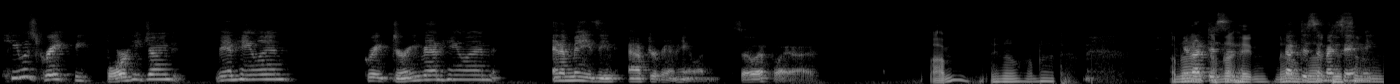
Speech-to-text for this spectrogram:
he was great before he joined van halen great during van halen and amazing after van halen. So fyi I'm you know I'm not I'm You're not, not I'm not dissing- hating no not I'm dissing not my Sammy.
